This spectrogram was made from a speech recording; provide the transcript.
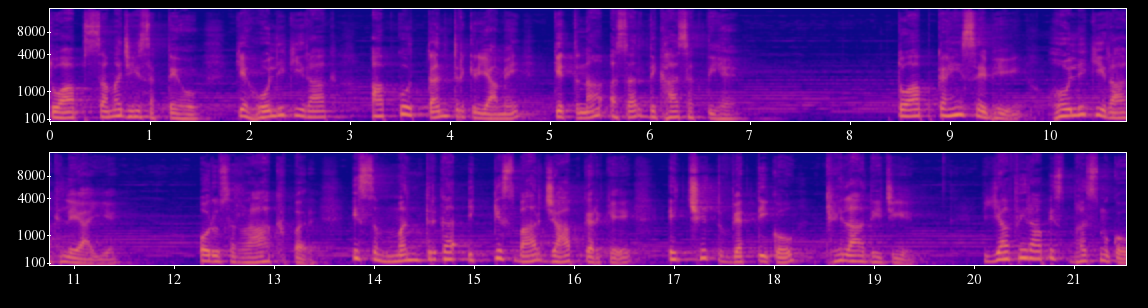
तो आप समझ ही सकते हो कि होली की राख आपको तंत्र क्रिया में कितना असर दिखा सकती है। तो आप कहीं से भी होली की राख ले आइए और उस राख पर इस मंत्र का 21 बार जाप करके इच्छित व्यक्ति को खिला दीजिए। या फिर आप इस भस्म को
